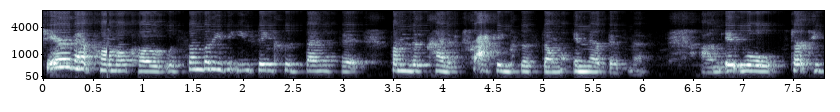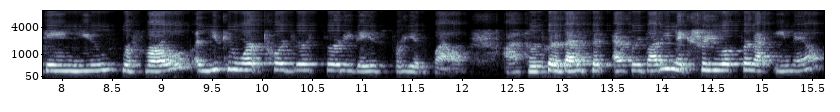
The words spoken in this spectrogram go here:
share that promo code with somebody that you think could benefit from this kind of tracking system in their business. Um, it will start to gain you referrals and you can work toward your 30 days free as well. Uh, so it's going to benefit everybody. Make sure you look for that email.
